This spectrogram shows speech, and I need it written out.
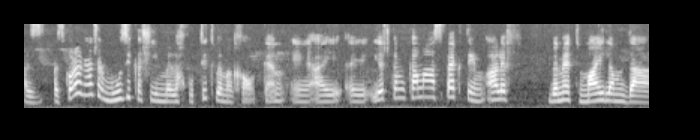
אז, אז כל העניין של מוזיקה שהיא מלאכותית במרכאות, כן? אה, אה, אה, יש כאן כמה אספקטים. א', באמת, מה היא למדה,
